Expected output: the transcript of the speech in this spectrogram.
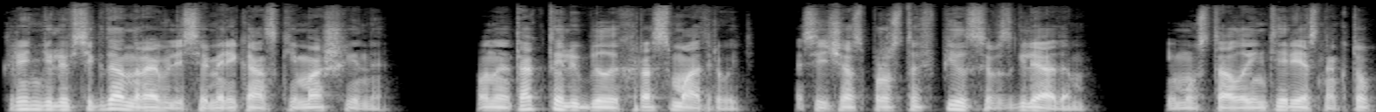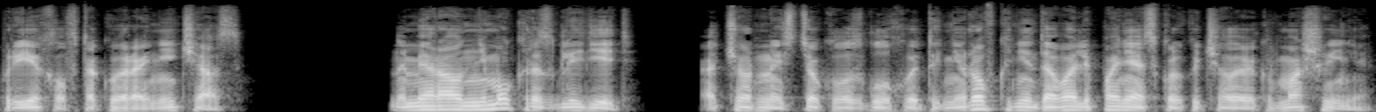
Кренделю всегда нравились американские машины, он и так-то любил их рассматривать, а сейчас просто впился взглядом. Ему стало интересно, кто приехал в такой ранний час. Номера он не мог разглядеть, а черные стекла с глухой тонировкой не давали понять, сколько человек в машине.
